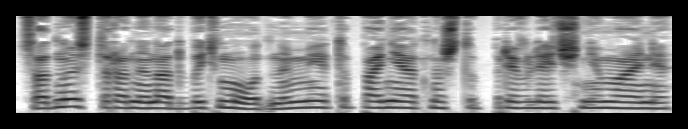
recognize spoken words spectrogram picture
С одной стороны, надо быть модными, это понятно, чтобы привлечь внимание,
